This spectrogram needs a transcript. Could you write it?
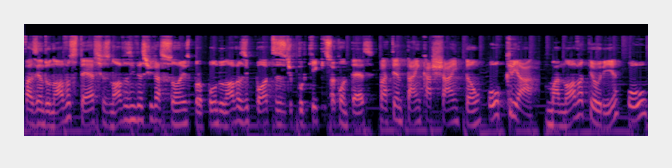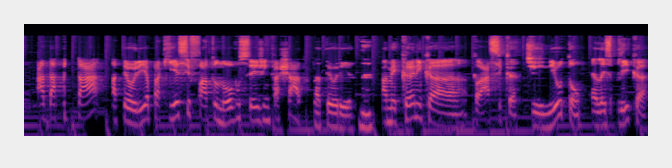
fazendo novos testes, novas investigações, propondo novas hipóteses de por que, que isso acontece, para tentar encaixar então ou criar uma nova teoria ou adaptar a teoria para que esse fato novo seja encaixado na teoria. Né? A mecânica clássica de Newton, ela explica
